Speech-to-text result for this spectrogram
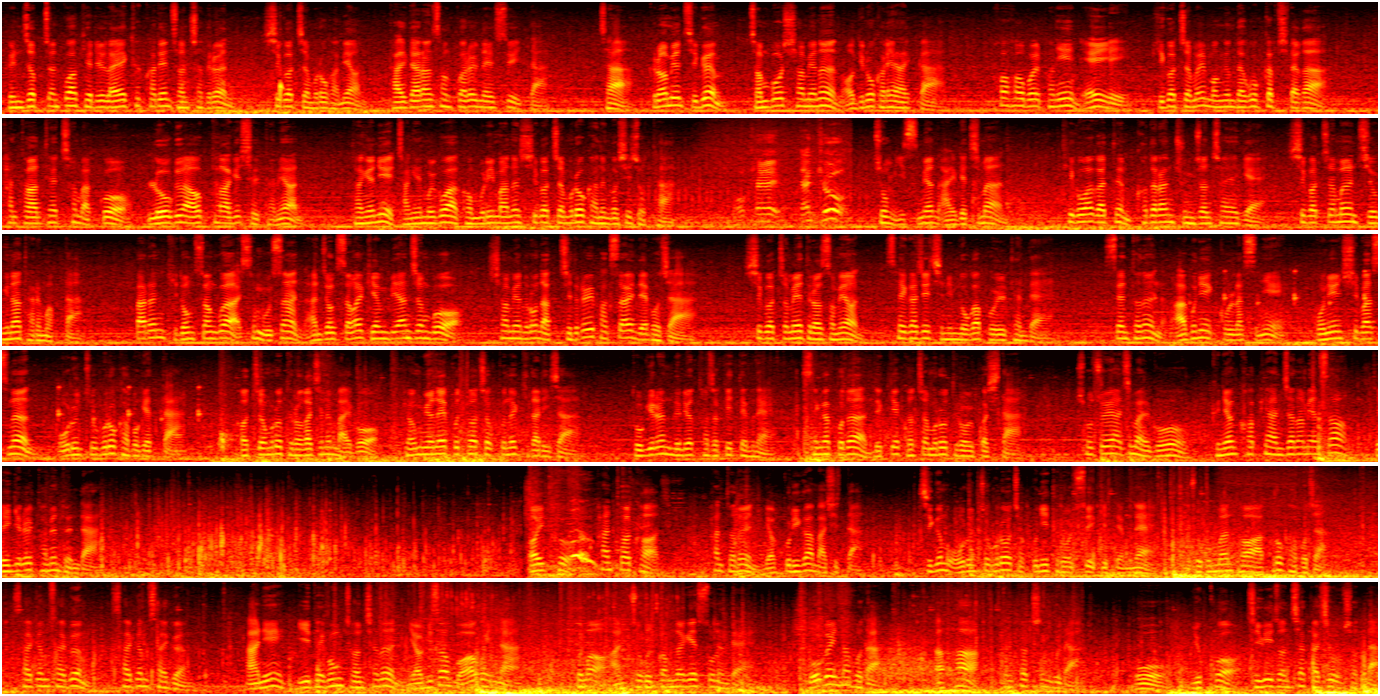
근접전과 게릴라에 특화된 전차들은 C 거점으로 가면 달달한 성과를 낼 수 있다. 자, 그러면 지금 전보 시험에는 어디로 가야 할까? 허허벌판인 A, B 거점을 먹는다고 깝치다가 판터한테 처맞고 로그아웃 당하기 싫다면 당연히 장애물과 건물이 많은 C 거점으로 가는 것이 좋다. 오케이, 땡큐. 좀 있으면 알겠지만 티고와 같은 커다란 중전차에게 시거점은 지옥이나 다름없다. 빠른 기동성과 스무스한 안정성을 겸비한 정보 서면으로 낙지들을 박살내보자. 시거점에 들어서면 세 가지 진입로가 보일 텐데 센터는 아군이 골랐으니 본인 시바스는 오른쪽으로 가보겠다. 거점으로 들어가지는 말고 벽면에 붙어 적군을 기다리자. 독일은 느려 터졌기 때문에 생각보다 늦게 거점으로 들어올 것이다. 초조해하지 말고 그냥 커피 한잔 하면서 대기를 타면 된다. 어이쿠, 판터 컷. 판터는 옆구리가 맛있다. 지금 오른쪽으로 적군이 들어올 수 있기 때문에 조금만 더 앞으로 가보자. 살금살금, 살금살금. 아니, 이 대공 전차는 여기서 뭐하고 있나? 그머 안쪽을 겁나게 쏘는데 뭐가 있나 보다. 아하, 판터 친구다. 5, 6호 지휘 전차까지 오셨다.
